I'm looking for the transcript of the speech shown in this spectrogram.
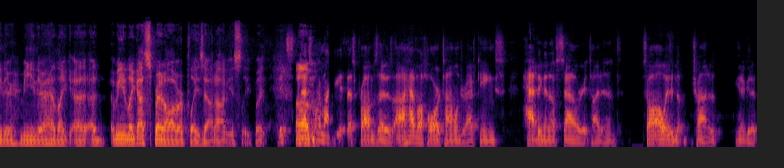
either. Me either. I had like a, a I mean, like I spread all of our plays out, obviously, but it's that's Um, one of my DFS problems. Though is I have a hard time on DraftKings having enough salary at tight end, so I always end up trying to you know get it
